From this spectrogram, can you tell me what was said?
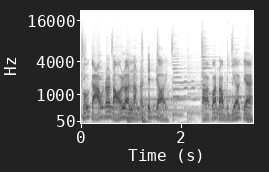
Sủi cảo nó nổi lên là nó chín rồi. Rồi bắt đầu mình vớt ra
